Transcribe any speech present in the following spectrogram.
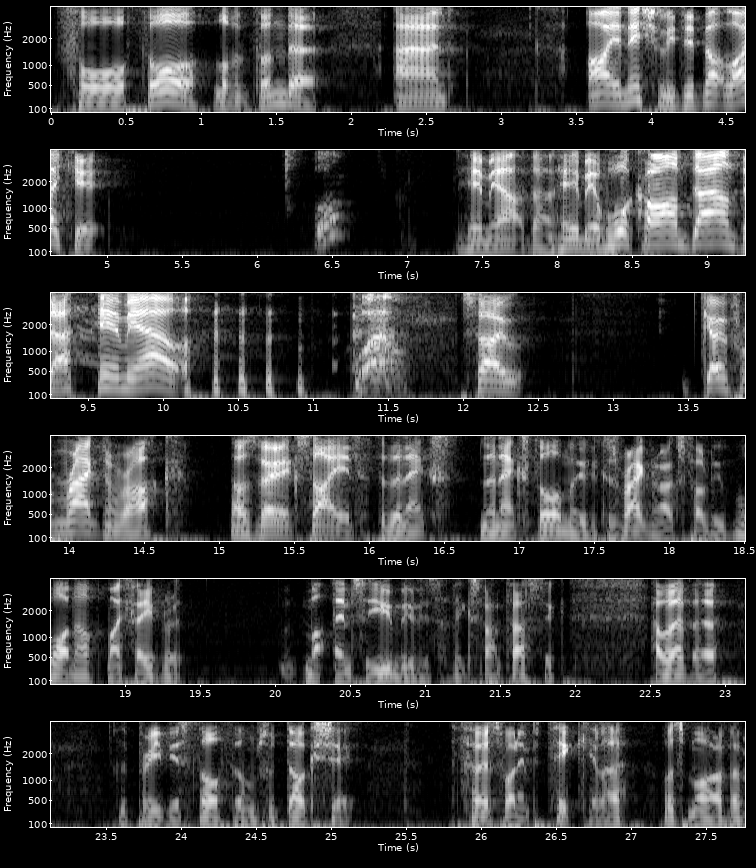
for Thor: Love and Thunder, and I initially did not like it. What? Hear me out, Dan. Hear me. Out. Well, calm down, Dan. Hear me out. Wow. So, going from Ragnarok, I was very excited for the next the next Thor movie because Ragnarok's probably one of my favorite MCU movies. I think it's fantastic. However, the previous Thor films were dog shit. The first one in particular was more of a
